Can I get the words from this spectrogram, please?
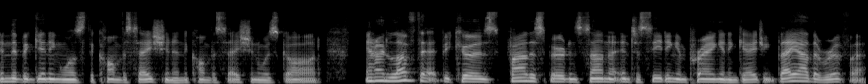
in the beginning was the conversation, and the conversation was God. And I love that because Father, Spirit, and Son are interceding and praying and engaging. They are the river.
